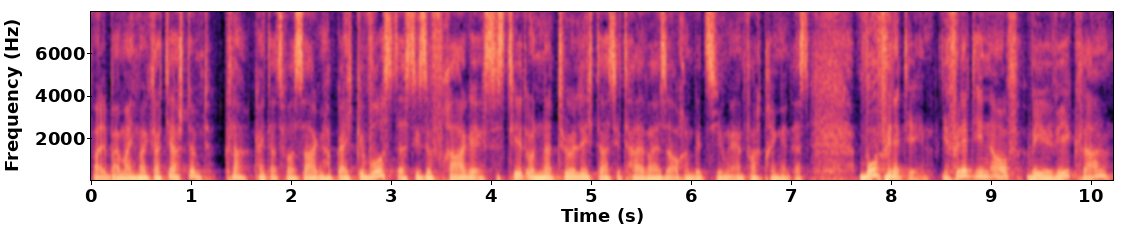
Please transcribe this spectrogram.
weil bei manchmal gedacht, ja stimmt, klar, kann ich dazu was sagen, habe gar nicht gewusst, dass diese Frage existiert und natürlich, dass sie teilweise auch in Beziehungen einfach dringend ist. Wo findet ihr ihn? Ihr findet ihn auf www, klar,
